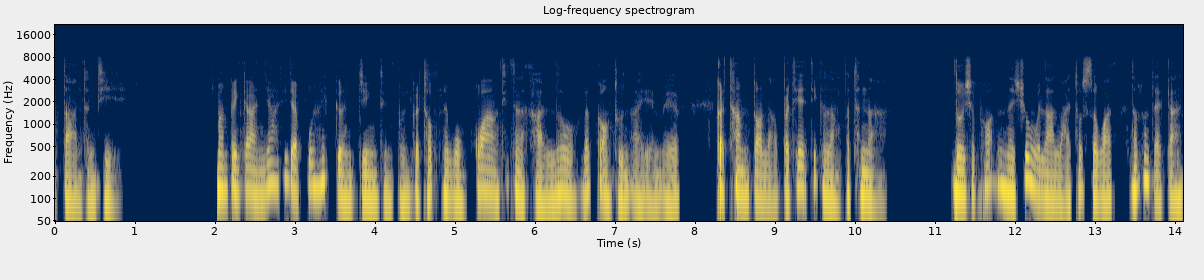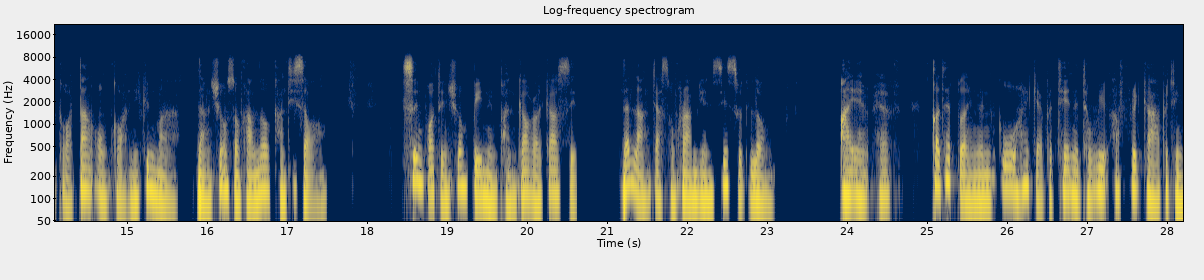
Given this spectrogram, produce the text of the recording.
ำตามทันที มันเป็นการยากที่จะพูดให้เกินจริงถึงผลกระทบในวงกว้างที่ธนาคารโลกและกองทุน IMF กระทำต่อเหล่าประเทศที่กำลังพัฒนา โดยเฉพาะในช่วงเวลาหลายทศวรรษนับตั้งแต่การก่อตั้งองค์กรนี้ขึ้นมา หลังช่วงสงครามโลกครั้งที่สองซึ่งพอถึงช่วงปี 1990 และหลังจากสงครามเย็นสิ้นสุดลง IMF ก็ได้ปล่อยเงินกู้ให้แก่ประเทศในทวีปแอฟริกาไปถึง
